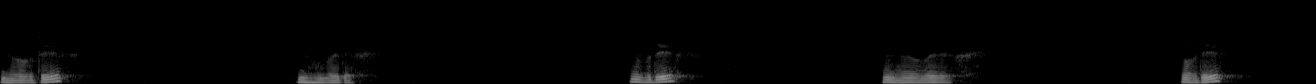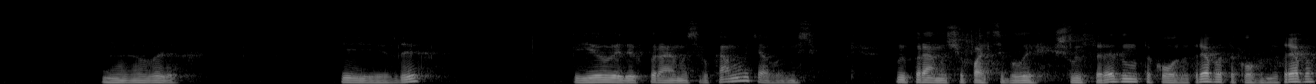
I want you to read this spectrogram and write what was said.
Вдих. Видих. Вдих. Видих. Вдих. Видих. І вдих. І видих. Впираємось руками, витягуємось. Ми впираємось, щоб пальці були йшли всередину. Такого не треба, такого не треба.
